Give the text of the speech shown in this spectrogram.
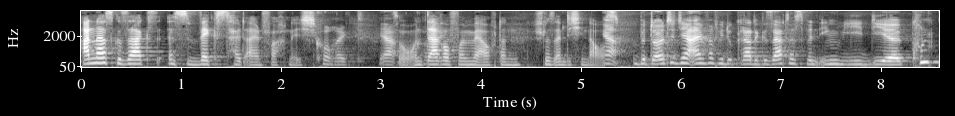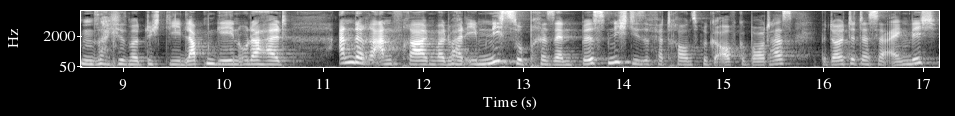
anders gesagt, es wächst halt einfach nicht. Korrekt. Ja, So, und korrekt. darauf wollen wir auch dann schlussendlich hinaus. Ja, bedeutet ja einfach, wie du gerade gesagt hast, wenn irgendwie dir Kunden, sag ich jetzt mal, durch die Lappen gehen oder halt andere Anfragen, weil du halt eben nicht so präsent bist, nicht diese Vertrauensbrücke aufgebaut hast, bedeutet das ja eigentlich,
